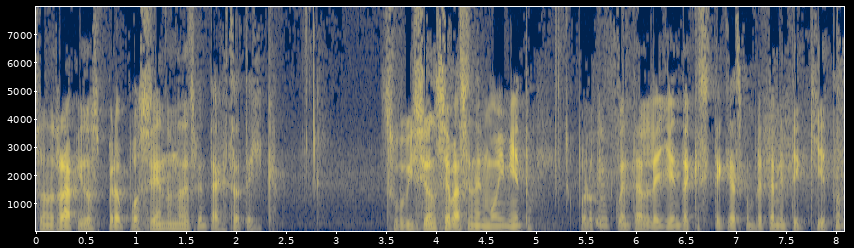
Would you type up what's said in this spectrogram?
Son rápidos, pero poseen una desventaja estratégica. Su visión se basa en el movimiento, por lo que cuenta la leyenda que si te quedas completamente quieto,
